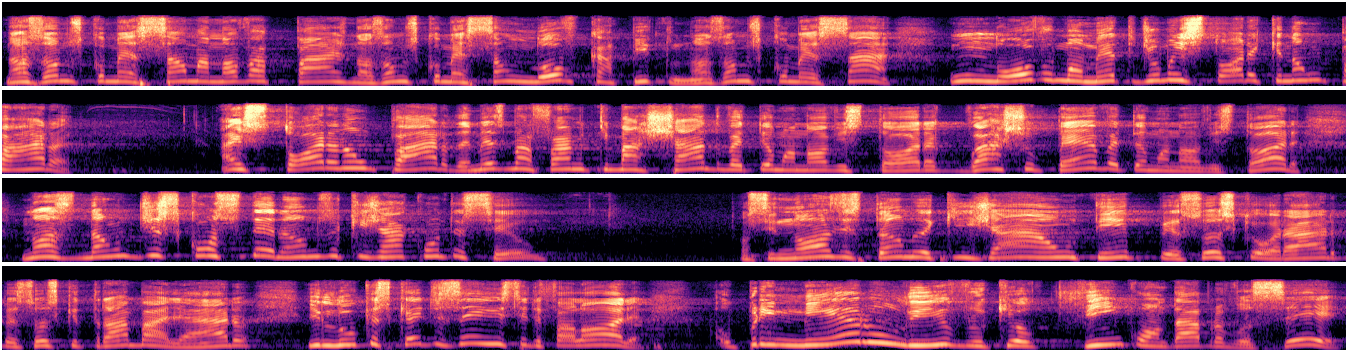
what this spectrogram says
Nós vamos começar uma nova página, nós vamos começar um novo capítulo, nós vamos começar um novo momento de uma história que não para. A história não para, da mesma forma que Machado vai ter uma nova história, Guaxupé vai ter uma nova história, nós não desconsideramos o que já aconteceu. Então, se nós estamos aqui já há um tempo, pessoas que oraram, pessoas que trabalharam, e Lucas quer dizer isso, ele fala: olha, o primeiro livro que eu vim contar para você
